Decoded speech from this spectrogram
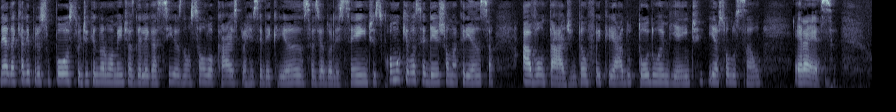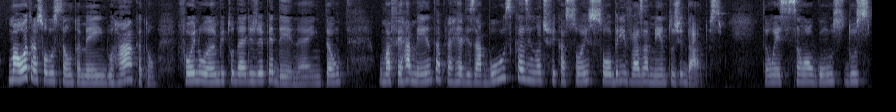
né, daquele pressuposto de que normalmente as delegacias não são locais para receber crianças e adolescentes. Como que você deixa uma criança à vontade? Então foi criado todo um ambiente e a solução era essa. Uma outra solução também do hackathon foi no âmbito da LGPD, né? Então, uma ferramenta para realizar buscas e notificações sobre vazamentos de dados. Então, esses são alguns dos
